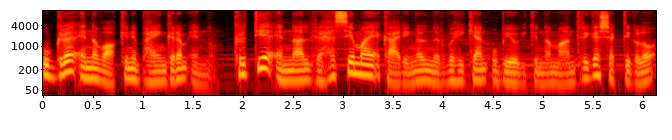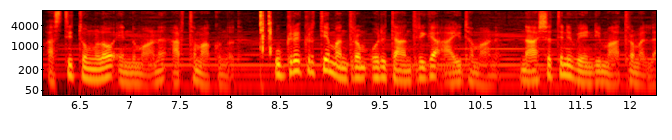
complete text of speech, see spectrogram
ഉഗ്ര എന്ന വാക്കിന് ഭയങ്കരം എന്നും കൃത്യ എന്നാൽ രഹസ്യമായ കാര്യങ്ങൾ നിർവഹിക്കാൻ ഉപയോഗിക്കുന്ന മാന്ത്രിക ശക്തികളോ അസ്തിത്വങ്ങളോ എന്നുമാണ് അർത്ഥമാക്കുന്നത്. ഉഗ്രകൃത്യ മന്ത്രം ഒരു താന്ത്രിക ആയുധമാണ് നാശത്തിനു വേണ്ടി മാത്രമല്ല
